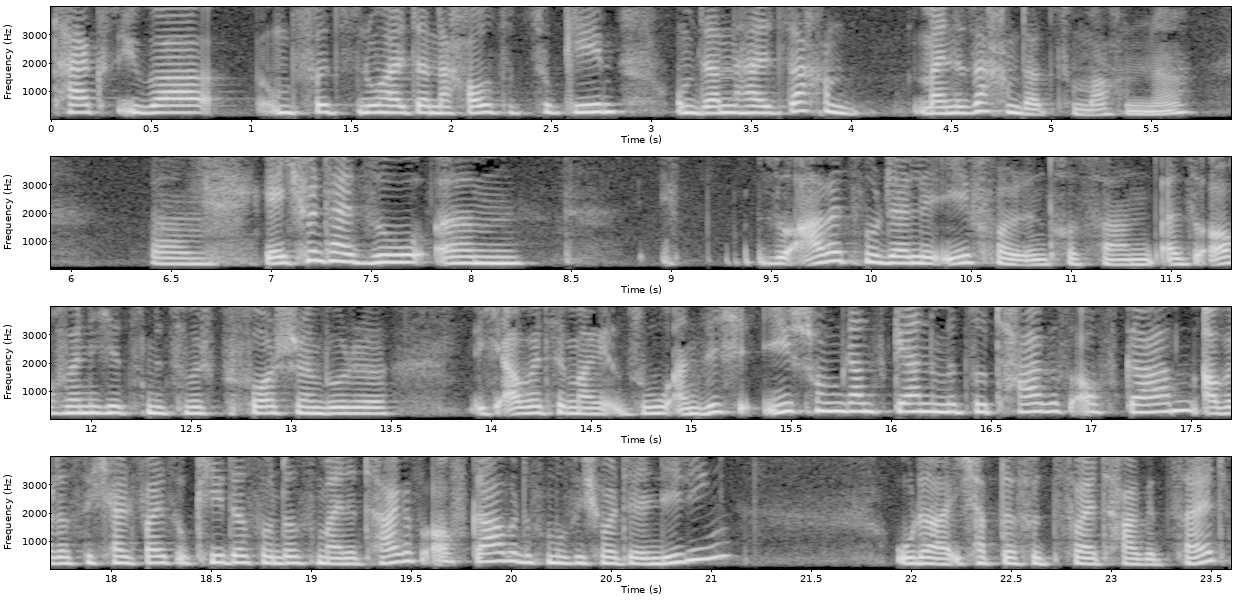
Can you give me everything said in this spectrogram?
tagsüber um 14 Uhr halt dann nach Hause zu gehen, um dann halt Sachen, meine Sachen da zu machen, ne? Ähm, ja, ich finde halt so, ähm, so Arbeitsmodelle eh voll interessant. Also auch wenn ich jetzt mir zum Beispiel vorstellen würde, ich arbeite mal so an sich eh schon ganz gerne mit so Tagesaufgaben, aber dass ich halt weiß, okay, das und das ist meine Tagesaufgabe, das muss ich heute erledigen. Oder ich habe dafür zwei Tage Zeit.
